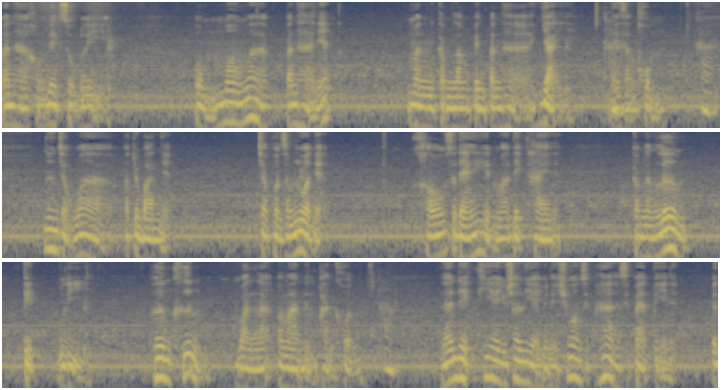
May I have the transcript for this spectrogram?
ปัญหาของเด็กสูบบุหรี่ ผมมองว่าปัญหาเนี้ยมันกำลังเป็นปัญหาใหญ่ในสังคมค่ะเนื่องจากว่าปัจจุบันเนี่ย จากผลสำรวจเนี่ย เขาแสดงให้เห็นว่าเด็กไทยเนี่ย กำลังเริ่มติดบุหรี่เพิ่มขึ้นวันละประมาณ 1,000 คนค่ะและเด็กที่อายุเฉลี่ยอยู่ในช่วง 15-18 ปีเนี่ย เป็น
